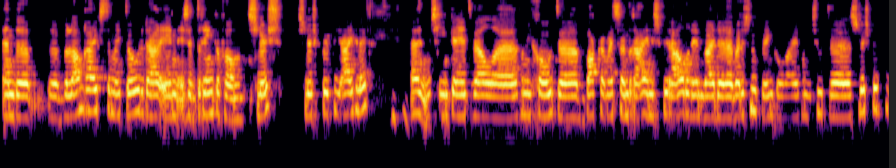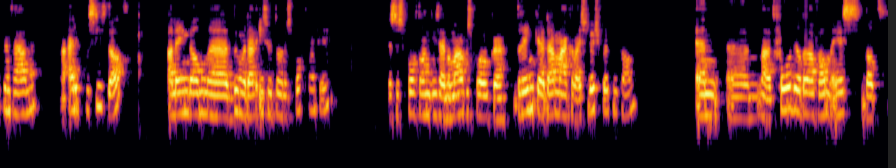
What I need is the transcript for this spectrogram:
En de, de belangrijkste methode daarin is het drinken van slush. Slush puppy eigenlijk. En misschien ken je het wel uh, van die grote bakken met zo'n draaiende spiraal erin bij de, bij de snoepwinkel. Waar je van die zoete slush puppy kunt halen. Nou, eigenlijk precies dat. Alleen dan uh, doen we daar isotone sportdrank in. Dus de sportdrank die zij normaal gesproken drinken, daar maken wij slushpuppy van. En ehm, nou, het voordeel daarvan is dat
